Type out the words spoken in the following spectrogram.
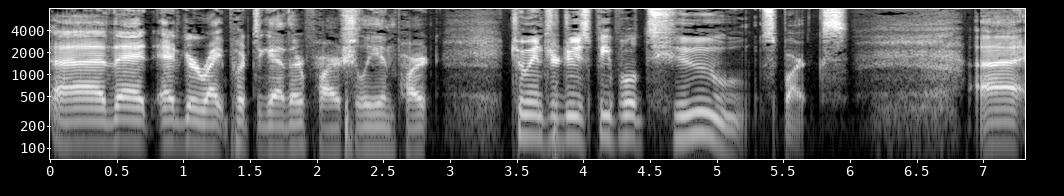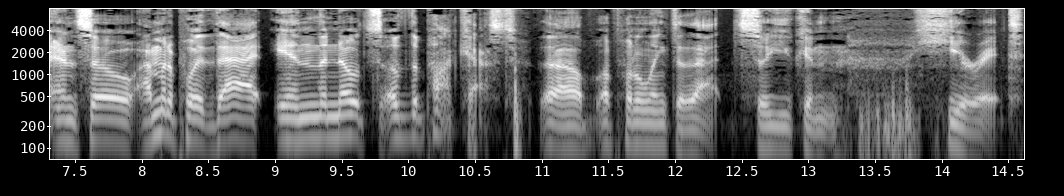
uh, that Edgar Wright put together, partially in part, to introduce people to Sparks. Uh, and so I'm going to put that in the notes of the podcast. I'll, I'll, put a link to that so you can hear it.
